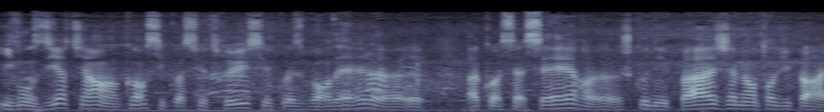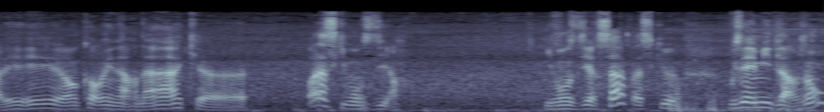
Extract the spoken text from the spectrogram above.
ils vont se dire tiens encore c'est quoi ce truc, c'est quoi ce bordel, euh, à quoi ça sert, euh, je connais pas, jamais entendu parler, encore une arnaque. Euh. voilà ce qu'ils vont se dire. Ils vont se dire ça parce que vous avez mis de l'argent,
